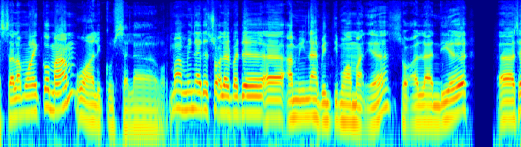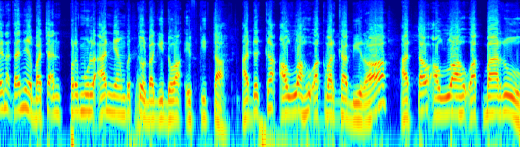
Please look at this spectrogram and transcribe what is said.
Assalamualaikum Mam. Waalaikumsalam. Mam, ini ada soalan pada uh, Aminah binti Muhammad ya. Soalan dia Uh, saya nak tanya bacaan permulaan yang betul bagi doa iftitah. Adakah Allahu Akbar kabira atau Allahu Akbaru?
